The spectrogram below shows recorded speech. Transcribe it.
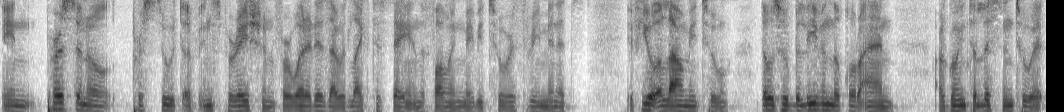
in personal pursuit of inspiration for what it is I would like to say in the following maybe two or three minutes. If you allow me to, those who believe in the Quran are going to listen to it,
